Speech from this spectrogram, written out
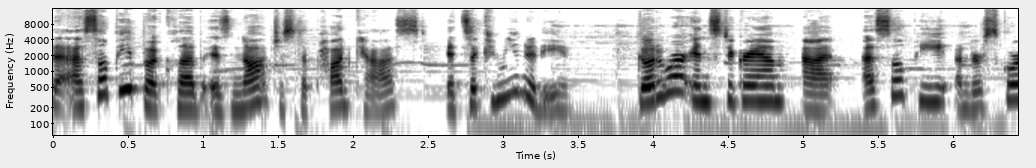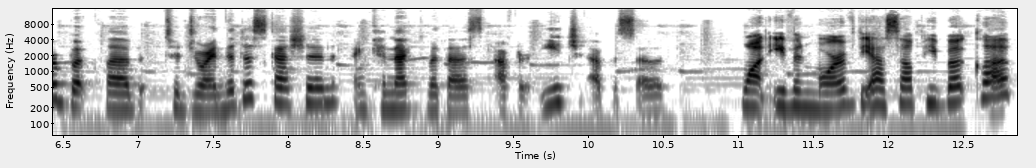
The SLP Book Club is not just a podcast, it's a community. Go to our Instagram at SLP underscore book club to join the discussion and connect with us after each episode. Want even more of the SLP Book Club?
